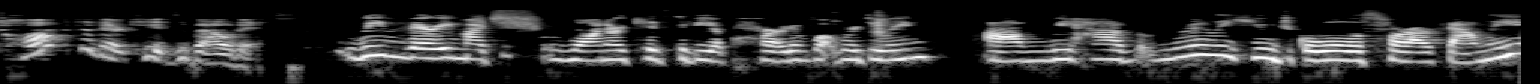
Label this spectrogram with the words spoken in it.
talk to their kids about it. We very much want our kids to be a part of what we're doing. Um, we have really huge goals for our family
